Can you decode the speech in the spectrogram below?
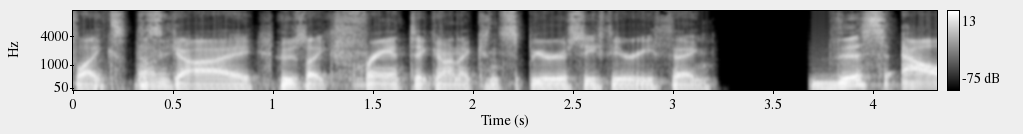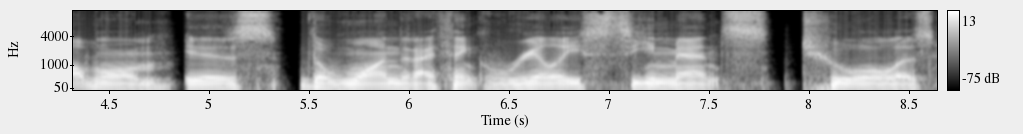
Like this guy who's like frantic on a conspiracy theory thing. This album is the one that I think really cements Tool as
